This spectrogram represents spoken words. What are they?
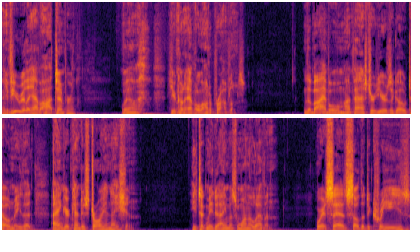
And if you really have a hot temper, well, you're going to have a lot of problems. The Bible, my pastor years ago told me that anger can destroy a nation. He took me to Amos 1:11, where it says, "So the decrees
